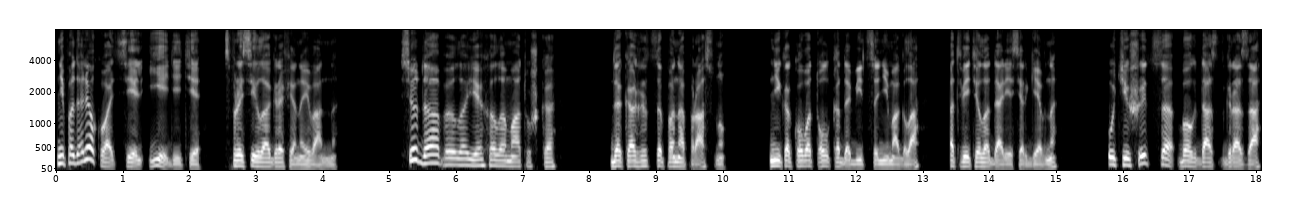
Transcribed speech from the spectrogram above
неподалеку от сель едете?» — спросила Аграфена Ивановна. «Сюда была ехала матушка. Да, кажется, понапрасну. Никакого толка добиться не могла», — ответила Дарья Сергеевна. Утешится, Бог даст гроза,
